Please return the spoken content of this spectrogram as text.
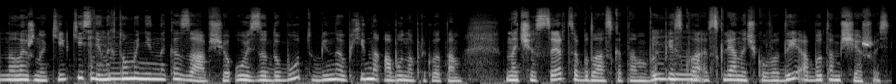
належну кількість, uh і ніхто мені не казав, що ось за добу тобі необхідно, або, наприклад, там наче серце, будь ласка, там випій uh скляночку води, або там ще щось.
